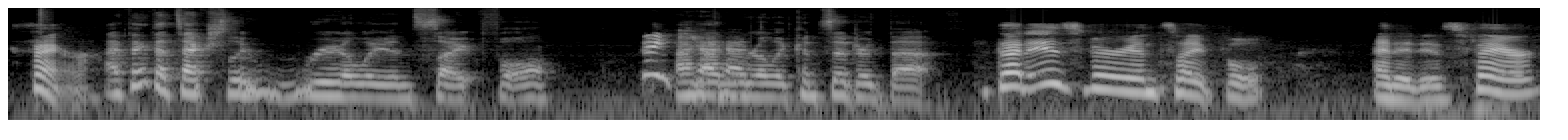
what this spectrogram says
Fair. I think that's actually really insightful. Thank I you. hadn't really considered that. That is very insightful. And it is fair,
